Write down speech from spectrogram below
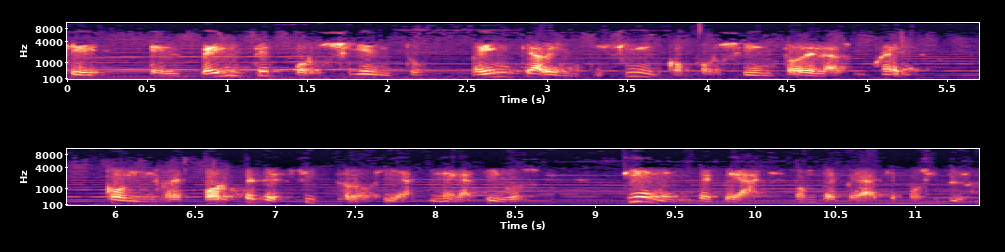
que el 20%, 20 a 25% de las mujeres con reportes de citología negativos tienen BPH, son BPH positivos.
